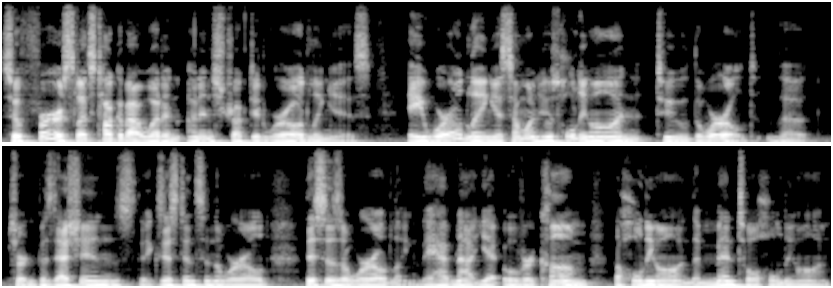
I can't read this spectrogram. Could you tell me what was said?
So, first, let's talk about what an uninstructed worldling is. A worldling is someone who's holding on to the world, the certain possessions, the existence in the world. This is a worldling. They have not yet overcome the holding on, the mental holding on.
